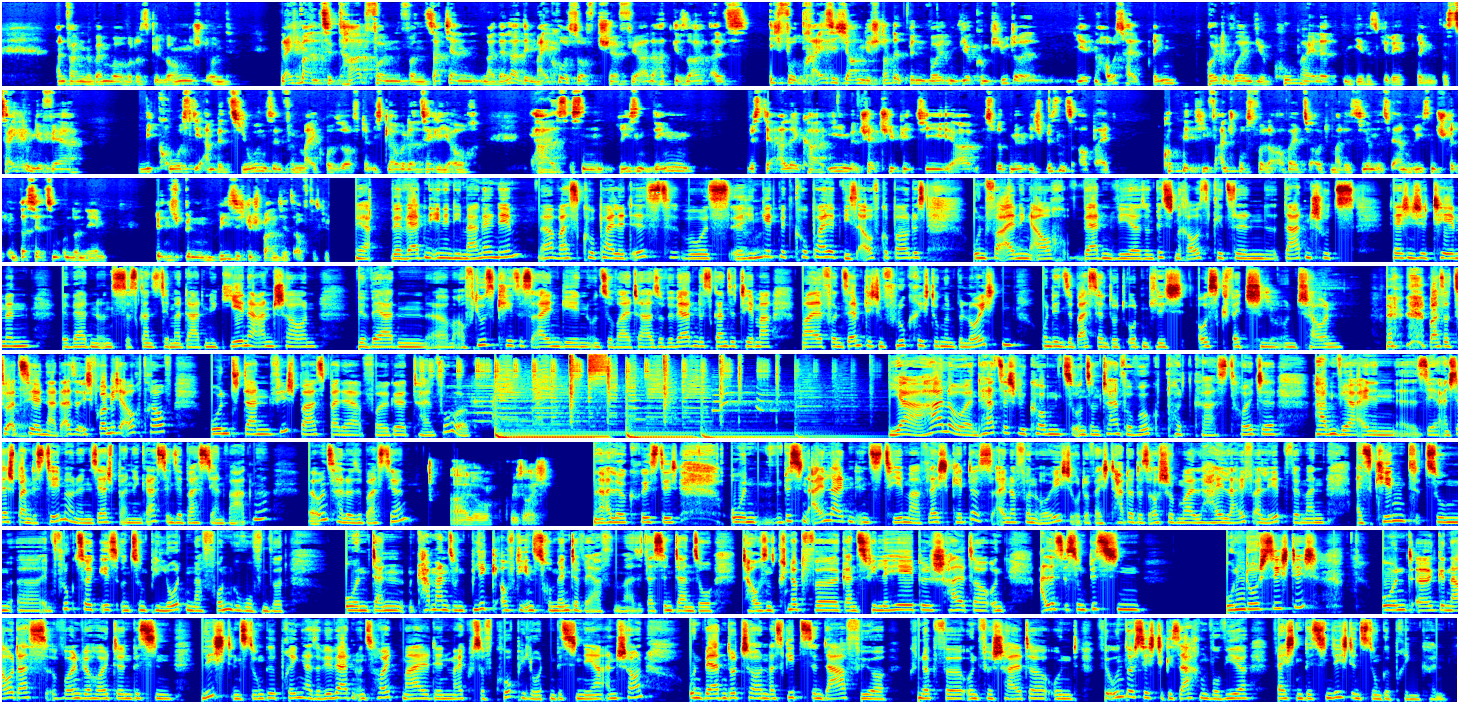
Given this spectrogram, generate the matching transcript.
Anfang November wird es gelauncht und Vielleicht mal ein Zitat von, von Satya Nadella, dem Microsoft-Chef, ja, der hat gesagt, als ich vor 30 Jahren gestartet bin, wollten wir Computer in jeden Haushalt bringen. Heute wollen wir Copilot in jedes Gerät bringen. Das zeigt ungefähr, wie groß die Ambitionen sind von Microsoft. Und ich glaube tatsächlich auch, ja, es ist ein Riesending. Wisst ihr alle, KI mit ChatGPT, ja, es wird möglich, Wissensarbeit, kognitiv anspruchsvolle Arbeit zu automatisieren. Das wäre ein Riesenschritt und das jetzt im Unternehmen. Ich bin riesig gespannt jetzt auf das Gespräch. Ja, wir werden Ihnen die Mangel nehmen, ja, was Copilot ist, wo es äh, hingeht mit Copilot, wie es aufgebaut ist und vor allen Dingen auch werden wir so ein bisschen rauskitzeln, Datenschutz, technische Themen. Wir werden uns das ganze Thema Datenhygiene anschauen. Wir werden ähm, auf Use Cases eingehen und so weiter. Also wir werden das ganze Thema mal von sämtlichen Flugrichtungen beleuchten und den Sebastian dort ordentlich ausquetschen und schauen, was er zu erzählen hat. Also ich freue mich auch drauf und dann viel Spaß bei der Folge Time for Work. Ja, hallo und herzlich willkommen zu unserem Time for Work Podcast. Heute haben wir einen äh, sehr, ein sehr spannendes Thema und einen sehr spannenden Gast, den Sebastian Wagner bei uns. Hallo Sebastian. Hallo, grüß euch. Hallo, grüß dich. Und ein bisschen einleitend ins Thema. Vielleicht kennt das einer von euch oder vielleicht hat er das auch schon mal High Life erlebt, wenn man als Kind zum äh, im Flugzeug ist und zum Piloten nach vorn gerufen wird. Und dann kann man so einen Blick auf die Instrumente werfen. Also das sind dann so tausend Knöpfe, ganz viele Hebel, Schalter und alles ist so ein bisschen undurchsichtig. Und äh, genau das wollen wir heute ein bisschen Licht ins Dunkel bringen. Also wir werden uns heute mal den Microsoft Copilot ein bisschen näher anschauen und werden dort schauen, was gibt's denn da für Knöpfe und für Schalter und für undurchsichtige Sachen, wo wir vielleicht ein bisschen Licht ins Dunkel bringen können.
